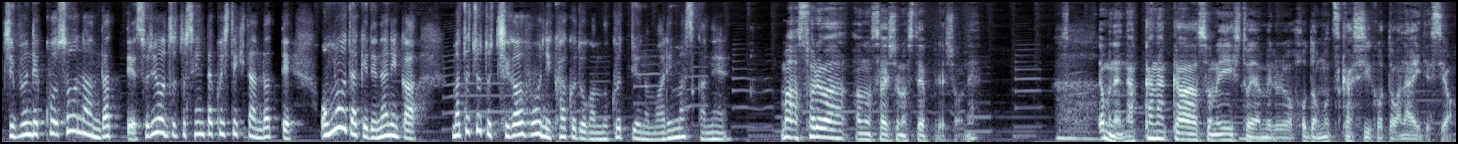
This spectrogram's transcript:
自分でこうそうなんだってそれをずっと選択してきたんだって思うだけで何かまたちょっと違う方に角度が向くっていうのもありますかね？まあそれはあの最初のステップでしょうね。でもねなかなかそのいい人を辞めるほど難しいことはないですよ。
